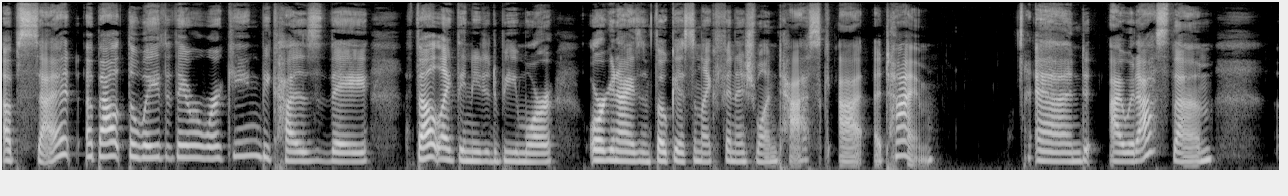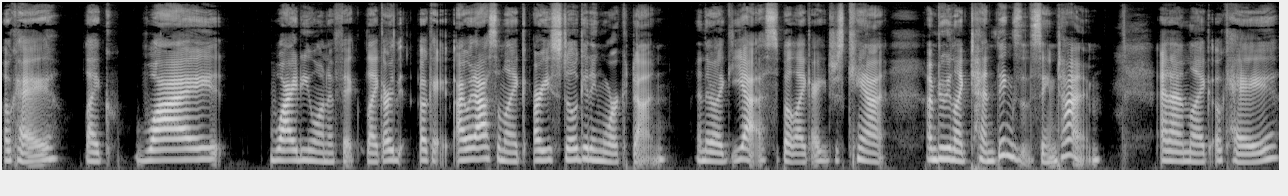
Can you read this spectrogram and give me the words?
upset about the way that they were working because they felt like they needed to be more organized and focused and like finish one task at a time. And I would ask them, okay, like why why do you want to fix like are okay, I would ask them like are you still getting work done? And they're like, "Yes, but like I just can't I'm doing like 10 things at the same time." And I'm like, "Okay,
